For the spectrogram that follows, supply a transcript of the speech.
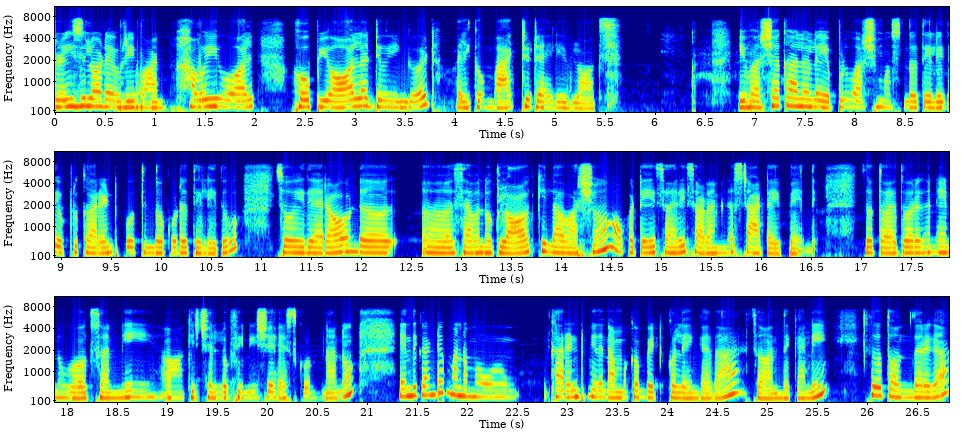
Praise Lord everyone how you all hope you all are doing good welcome back to daily vlogs ఈ వర్షాకాలంలో ఎప్పుడు వర్షం వస్తుందో తెలియదు ఎప్పుడు కరెంట్ పోతుందో కూడా తెలియదు సో ఇది అరౌండ్ సెవెన్ ఓ క్లాక్ ఇలా వర్షం ఒకటేసారి సడన్గా స్టార్ట్ అయిపోయింది. సో త్వర త్వరగా నేను వర్క్స్ అన్నీ కిచెన్లో ఫినిష్ చేసుకుంటున్నాను. ఎందుకంటే మనము కరెంట్ మీద నమ్మకం పెట్టుకోలేం కదా సో అందుకని. సో తొందరగా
